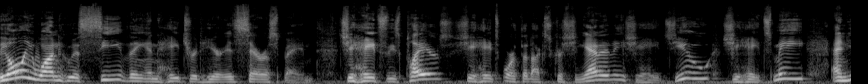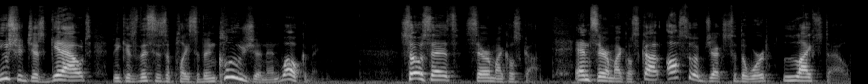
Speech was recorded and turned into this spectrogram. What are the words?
The only one who is seething in hatred here is Sarah Spain. She hates these players, she hates Orthodox Christianity, she hates you, she hates me, and you should just get out because this is a place of inclusion and welcoming. So says Sarah Michael Scott. And Sarah Michael Scott also objects to the word lifestyle.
